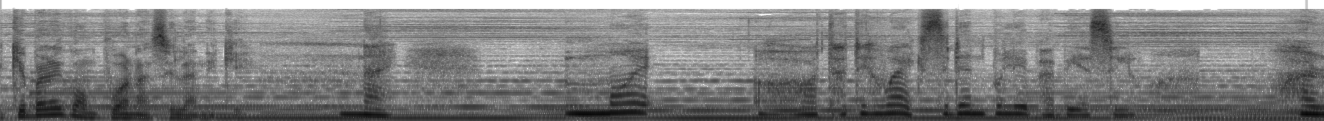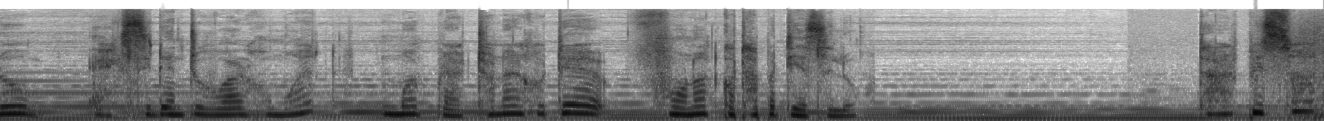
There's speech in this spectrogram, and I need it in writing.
একেবাৰে গম পোৱা নাছিলা নেকি? নাই মই হঠাতে হোৱা এক্সিডেণ্ট বুলিয়ে ভাবি আছিলোঁ। আৰু এক্সিডেণ্টটো হোৱাৰ সময়ত মই প্ৰাৰ্থনাৰ সৈতে ফোনত কথা পাতি আছিলোঁ। তাৰপিছত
